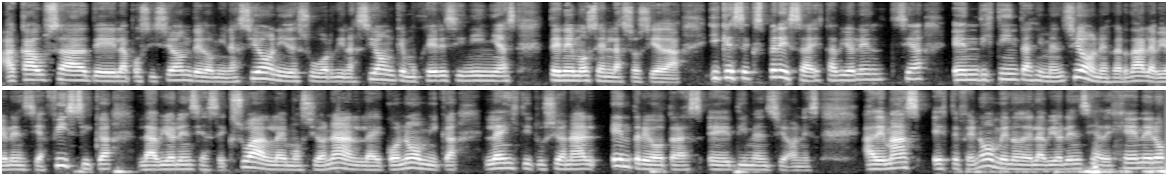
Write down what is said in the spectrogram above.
a causa de la posición de dominación y de subordinación que mujeres y niñas tenemos en la sociedad y que se expresa esta violencia en distintas dimensiones, ¿verdad? La violencia física, la violencia sexual, la emocional, la económica, la institucional, entre otras eh, dimensiones. Además, este fenómeno de la violencia de género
